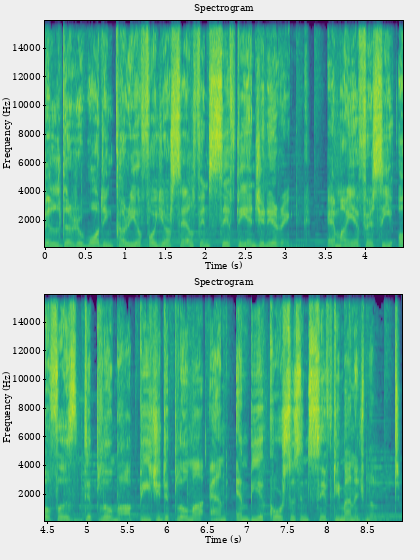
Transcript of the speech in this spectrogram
Build a rewarding career for yourself in safety engineering. MIFSE offers diploma, PG diploma and MBA courses in safety management.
